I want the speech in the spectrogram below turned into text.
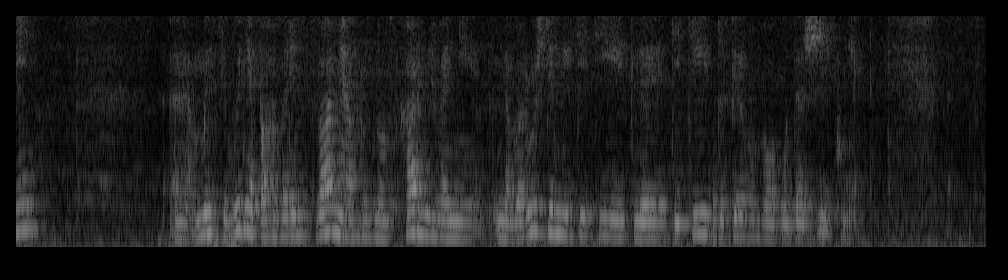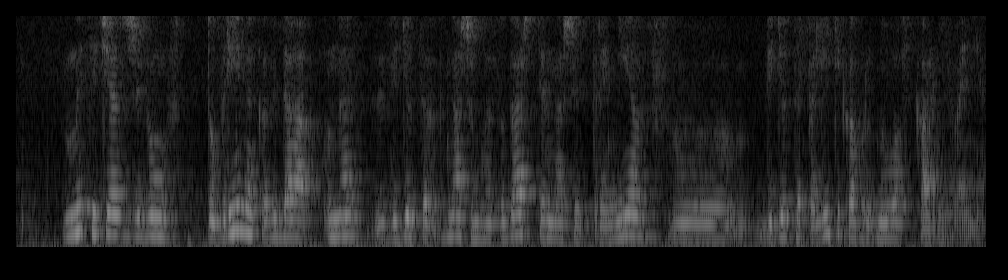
день. Э, Мы сегодня поговорим с вами о грудном вскармливании новорожденных детей для детей до первого года жизни. Мы сейчас живем в то время, когда у нас ведется в нашем государстве, в нашей стране ведется политика грудного вскармливания.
